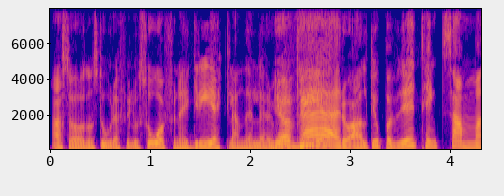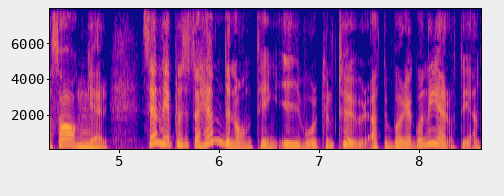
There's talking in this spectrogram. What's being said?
Alltså de stora filosoferna i Grekland eller Voltaire och alltihopa. Vi har ju tänkt samma saker. Sen helt plötsligt så händer någonting i vår kultur. Att det börjar gå neråt igen.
